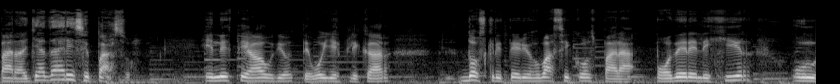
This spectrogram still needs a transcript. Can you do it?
para ya dar ese paso. En este audio te voy a explicar dos criterios básicos para poder elegir un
